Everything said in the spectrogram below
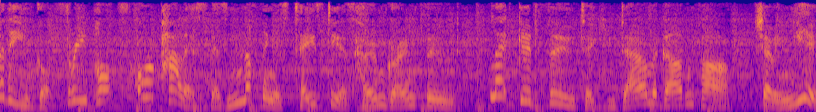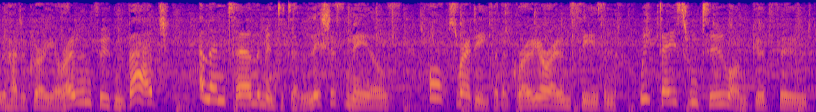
Whether you've got three pots or a palace, there's nothing as tasty as homegrown food. Let good food take you down the garden path, showing you how to grow your own fruit and veg and then turn them into delicious meals. Forks ready for the grow your own season. Weekdays from 2 on Good Food.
